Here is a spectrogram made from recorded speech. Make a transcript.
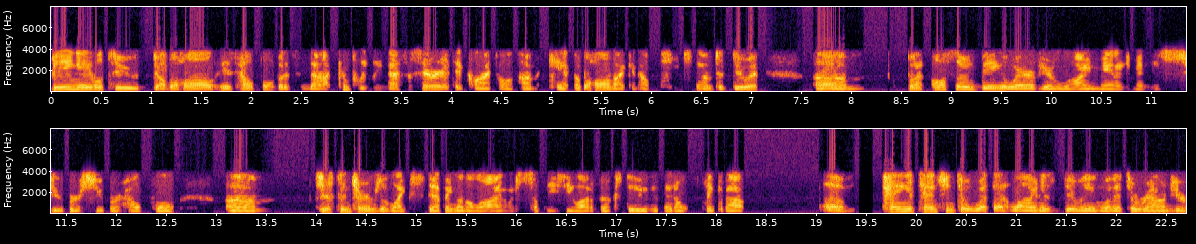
being able to double haul is helpful, but it's not completely necessary. I take clients all the time that can't double haul, and I can help teach them to do it. Um, but also being aware of your line management is super, super helpful. Um, just in terms of like stepping on a line, which is something you see a lot of folks do that they don't think about. Um, paying attention to what that line is doing when it's around your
